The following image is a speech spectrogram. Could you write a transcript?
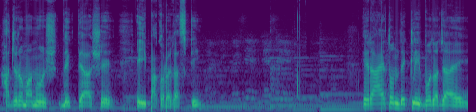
হাজারো মানুষ দেখতে আসে এই পাকড়া গাছটি। এর আয়তন দেখলেই বোঝা যায়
